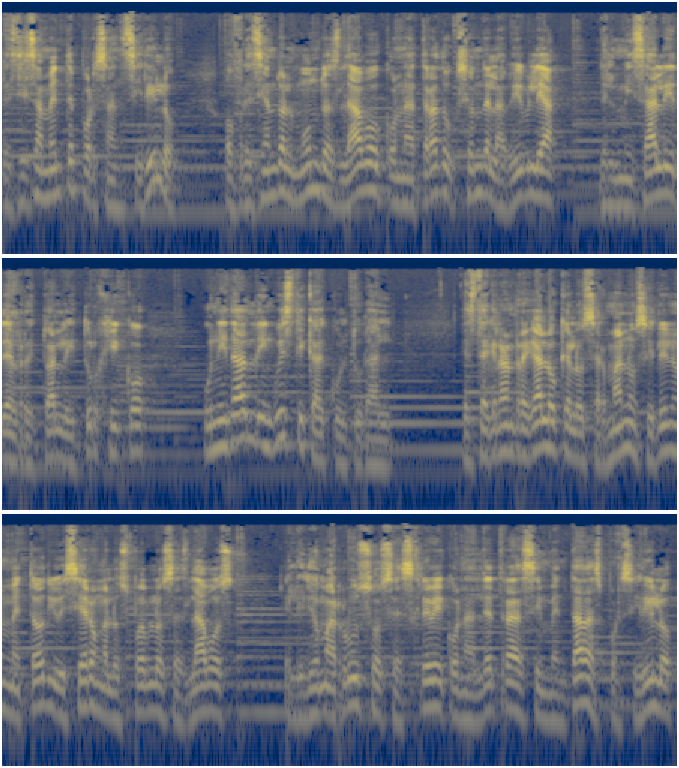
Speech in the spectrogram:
precisamente por San Cirilo, ofreciendo al mundo eslavo con la traducción de la Biblia, del misal y del ritual litúrgico, unidad lingüística y cultural. Este gran regalo que los hermanos Cirilo y Metodio hicieron a los pueblos eslavos, el idioma ruso se escribe con las letras inventadas por Cirilo,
